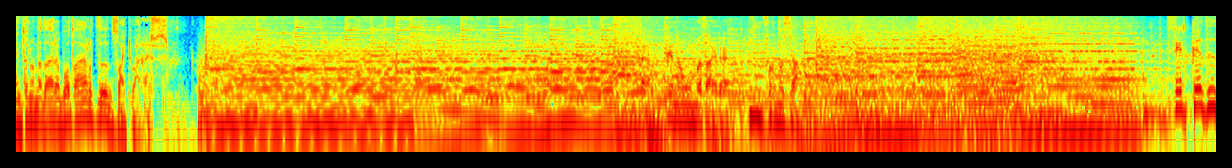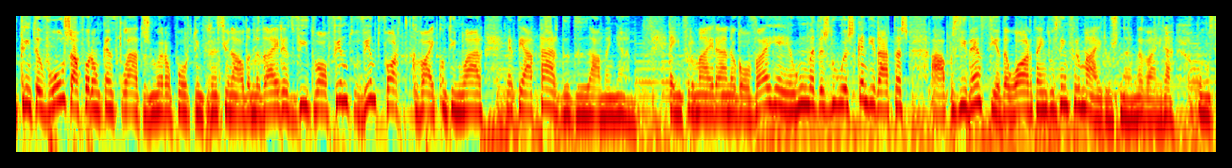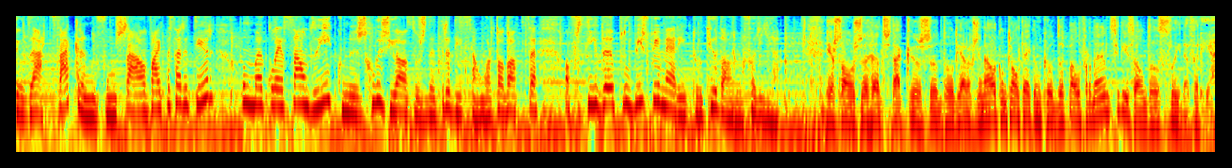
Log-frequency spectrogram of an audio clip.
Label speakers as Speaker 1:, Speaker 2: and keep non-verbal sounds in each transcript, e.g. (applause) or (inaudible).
Speaker 1: Então na Madeira, boa tarde, 18 horas.
Speaker 2: Antena 1 Madeira. Informação.
Speaker 3: Cerca de 30 voos já foram cancelados no Aeroporto Internacional da Madeira devido ao vento, vento forte que vai continuar até à tarde de amanhã. A enfermeira Ana Gouveia é uma das duas candidatas à presidência da Ordem dos Enfermeiros na Madeira. O Museu de Arte Sacra, no Funchal, vai passar a ter uma coleção de ícones religiosos da tradição ortodoxa oferecida pelo Bispo Emérito Teodoro Faria.
Speaker 1: Estes são os eh, destaques do Diário Regional, controle técnico de Paulo Fernandes, edição de Celina Faria.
